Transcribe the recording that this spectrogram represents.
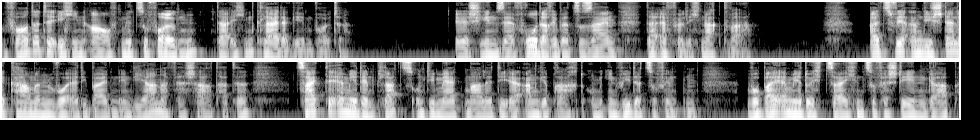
forderte ich ihn auf, mir zu folgen, da ich ihm Kleider geben wollte. Er schien sehr froh darüber zu sein, da er völlig nackt war. Als wir an die Stelle kamen, wo er die beiden Indianer verscharrt hatte, zeigte er mir den Platz und die Merkmale, die er angebracht, um ihn wiederzufinden, wobei er mir durch Zeichen zu verstehen gab,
